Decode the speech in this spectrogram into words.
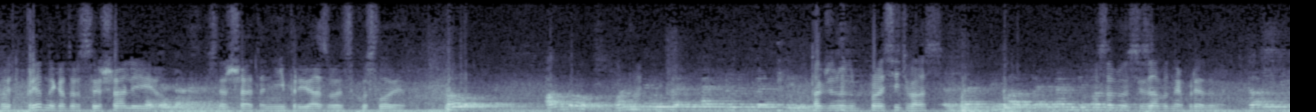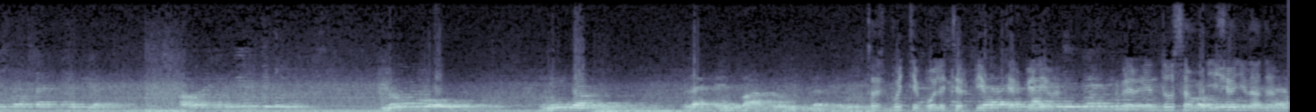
То есть преданные, которые совершали ее, совершают, они не привязываются к условиям. Также нужно просить вас, в особенности западных преданных. То есть будьте более терпимы, терпеливы. Например, индусам ничего не надо.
